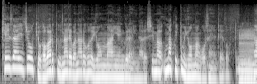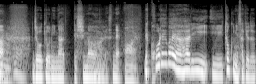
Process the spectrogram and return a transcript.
経済状況が悪くなればなるほど4万円ぐらいになるし、まあ、うまくいっても4万5千円程度というよううなん状況になってしまうんですね。はいでこれはやはり、いい特に先ほど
